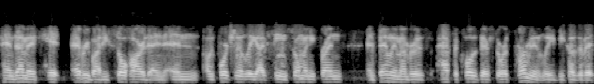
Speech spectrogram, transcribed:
pandemic hit everybody so hard, and and unfortunately, I've seen so many friends and family members have to close their stores permanently because of it.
